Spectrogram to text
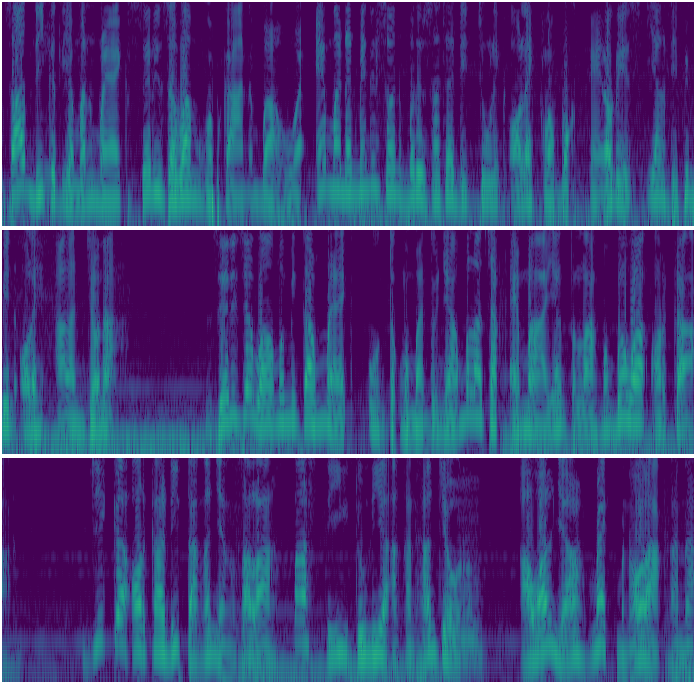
Saat di kediaman Mac, Serizawa mengungkapkan bahwa Emma dan Madison baru saja diculik oleh kelompok teroris yang dipimpin oleh Alan Jonah. Zerizawa meminta Mac untuk membantunya melacak Emma yang telah membawa Orca. Jika Orca di tangan yang salah, pasti dunia akan hancur. Hmm. Awalnya, Mac menolak karena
